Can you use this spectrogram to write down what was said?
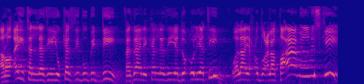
أرأيت الذي يكذب بالدين فذلك الذي يدعو اليتيم ولا يحض على طعام المسكين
